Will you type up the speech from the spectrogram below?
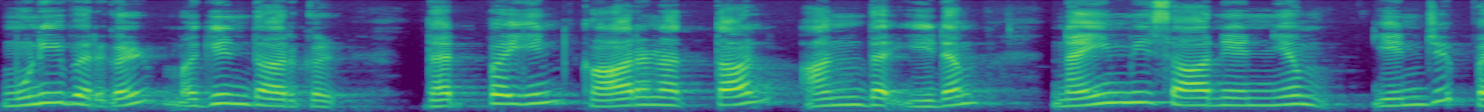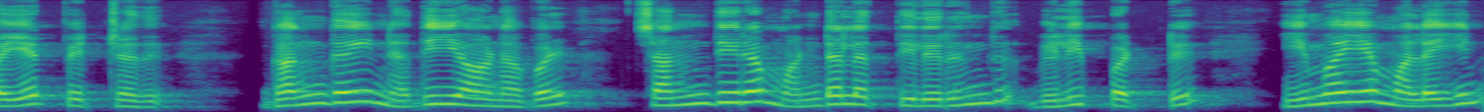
முனிவர்கள் மகிழ்ந்தார்கள். தர்பையின் காரணத்தால் அந்த இடம் நைமிசாரண்யம் என்று பெயர் பெற்றது. கங்கை நதியானவள் சந்திர மண்டலத்திலிருந்து வெளிப்பட்டு இமயமலையின்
